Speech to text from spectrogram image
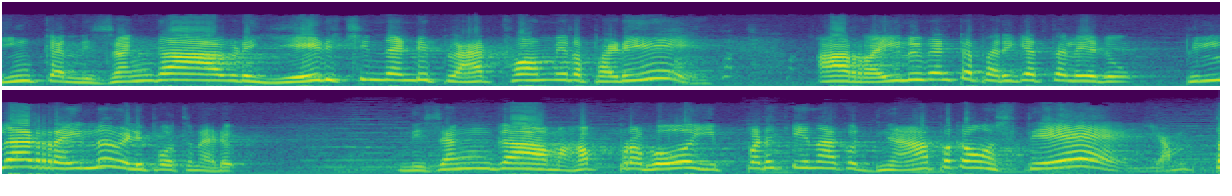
ఇంకా నిజంగా ఆవిడ ఏడిచిందండి ప్లాట్ఫామ్ మీద పడి ఆ రైలు వెంట పరిగెత్తలేదు. పిల్లాడు రైల్లో వెళ్ళిపోతున్నాడు. నిజంగా మహాప్రభో ఇప్పటికీ నాకు జ్ఞాపకం వస్తే ఎంత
